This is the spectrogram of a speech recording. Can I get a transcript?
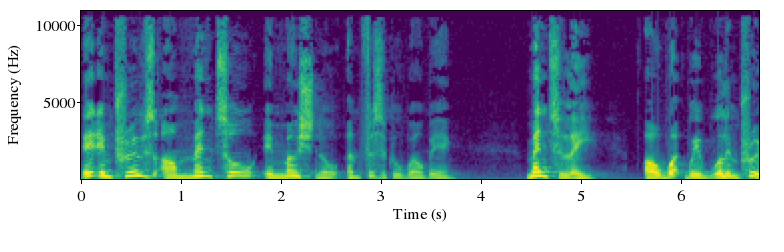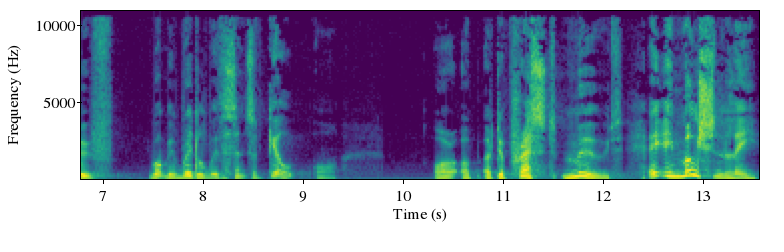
it improves our mental, emotional, and physical well being. Mentally, our, we will improve. We won't be riddled with a sense of guilt or, or a, a depressed mood. emotionally,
